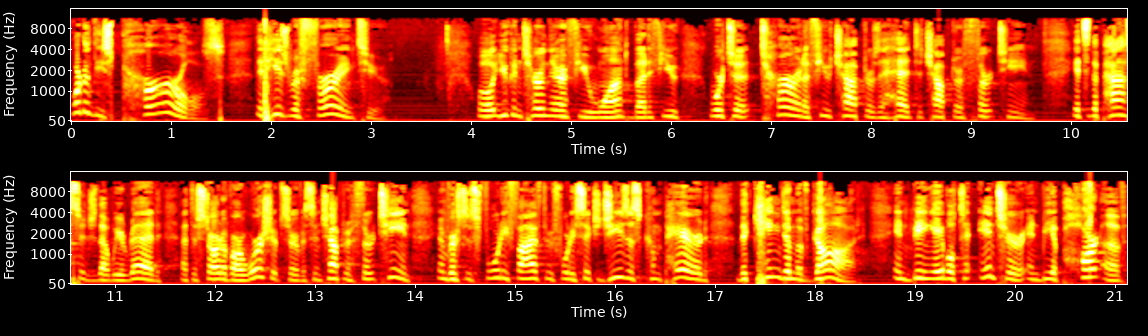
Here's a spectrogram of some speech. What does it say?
what are these pearls that he's referring to? Well, you can turn there if you want, but if you were to turn a few chapters ahead to chapter 13, it's the passage that we read at the start of our worship service in chapter 13 in verses 45 through 46. Jesus compared the kingdom of God in being able to enter and be a part of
